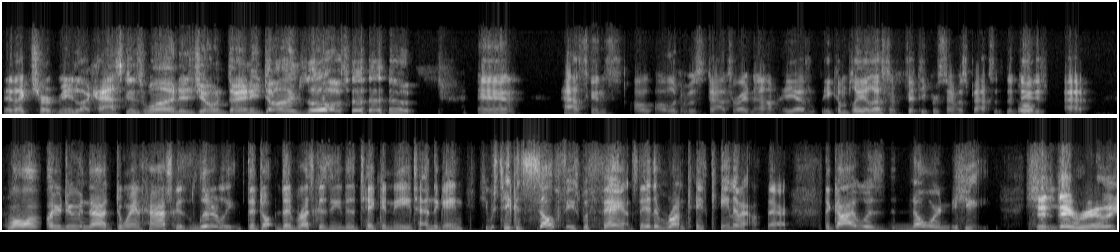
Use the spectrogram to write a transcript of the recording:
They like chirp me like Haskins won and Joan Danny Dimes lost. and Haskins, I'll, I'll look up his stats right now. He had he completed less than fifty percent of his passes. The dude Well- is bad. Well, while you're doing that, Dwayne Haskins literally the the Redskins needed to take a knee to end the game. He was taking selfies with fans. They had to run Case Keenum out there. The guy was nowhere. He Did he, they uh, really?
